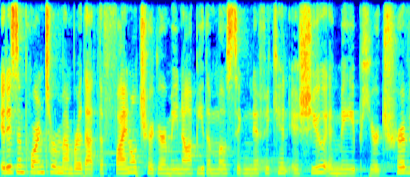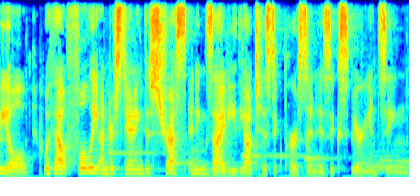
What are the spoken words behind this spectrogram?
It is important to remember that the final trigger may not be the most significant issue and may appear trivial without fully understanding the stress and anxiety the autistic person is experiencing.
